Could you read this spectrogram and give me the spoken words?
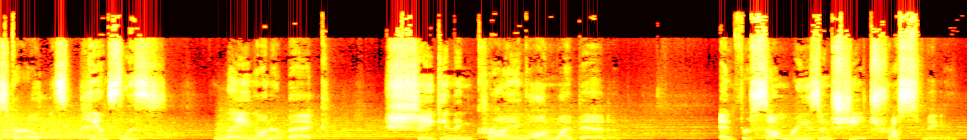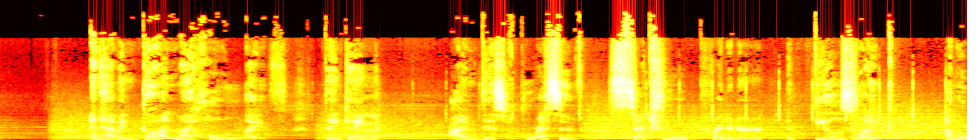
This girl is pantsless, laying on her back, shaking and crying on my bed. And for some reason, she trusts me. And having gone my whole life thinking I'm this aggressive sexual predator, it feels like I'm a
